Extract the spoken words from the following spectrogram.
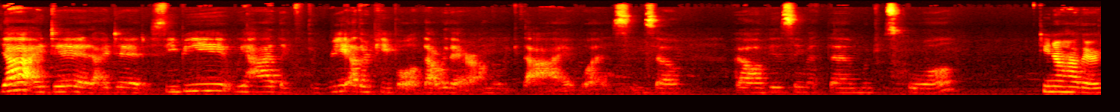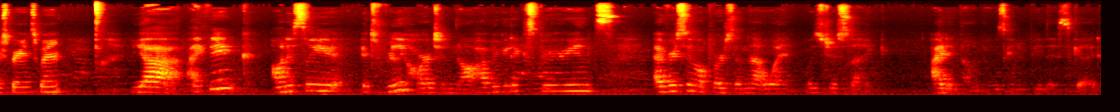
Yeah, I did. I did. CB, we had like three other people that were there on the week that I was, and so I obviously met them, which was cool. Do you know how their experience went? Yeah, I think honestly, it's really hard to not have a good experience. Every single person that went was just like, I did not know it was going to be this good.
